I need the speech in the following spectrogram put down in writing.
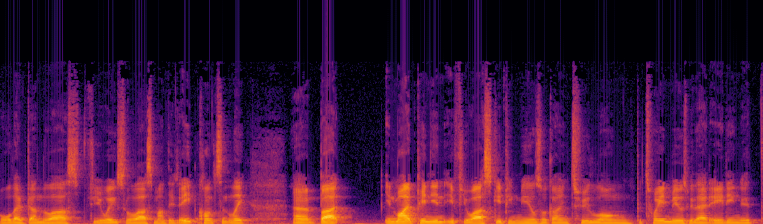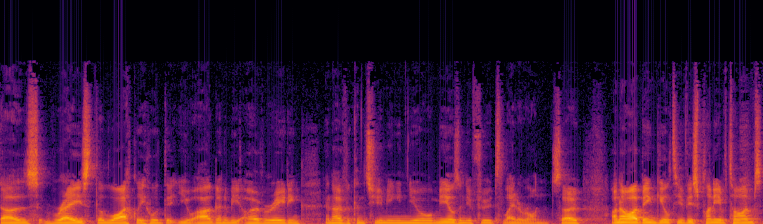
all they've done the last few weeks or the last month is eat constantly. Uh, but in my opinion, if you are skipping meals or going too long between meals without eating, it does raise the likelihood that you are going to be overeating and over consuming in your meals and your foods later on. So I know I've been guilty of this plenty of times.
